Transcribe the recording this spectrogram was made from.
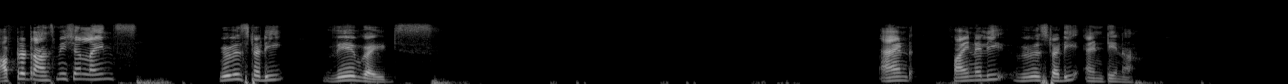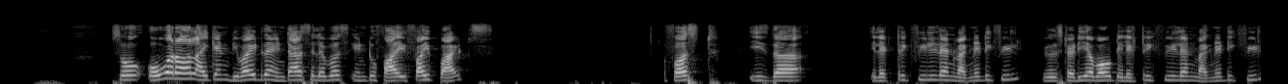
After transmission lines, we will study waveguides. And finally, we will study antenna. So overall, I can divide the entire syllabus into five, five parts. First is the electric field and magnetic field. We will study about electric field and magnetic field.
